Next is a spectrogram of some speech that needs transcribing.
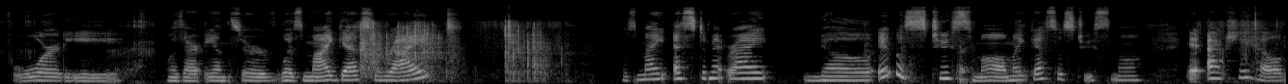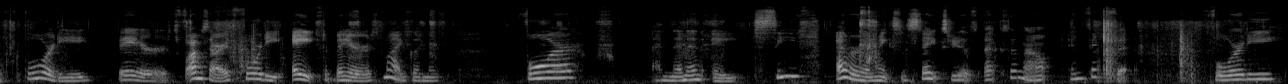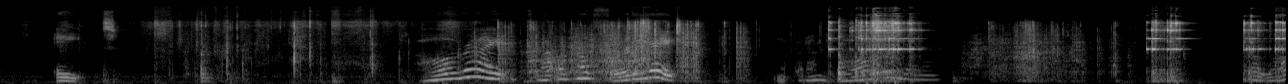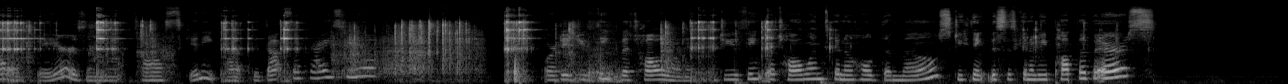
40. Was our answer, was my guess right? Was my estimate right? No, it was too small. My guess was too small. It actually held 40 bears. I'm sorry, 48 bears. My goodness. Four and then an eight. See, everyone makes mistakes. You just X them out and fix it. 48. All right, that one held 48. I'm gonna put them back in there. A lot of bears in that tall, skinny cup. Did that surprise you? Or did you think the tall one? Do you think the tall one's gonna hold the most? Do you think this is gonna be Papa Bears?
